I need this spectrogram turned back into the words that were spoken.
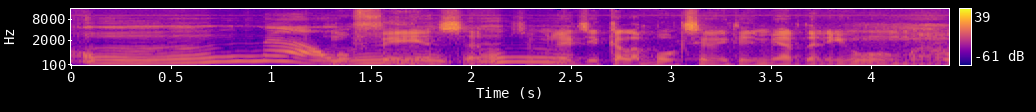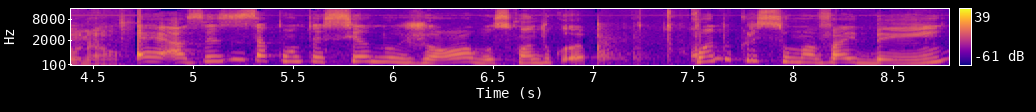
Um, não. Uma ofensa? Um, Se a mulher dizer cala a boca, você não entende merda nenhuma, ou não? É, às vezes acontecia nos jogos, quando, quando o Criciúma vai bem,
